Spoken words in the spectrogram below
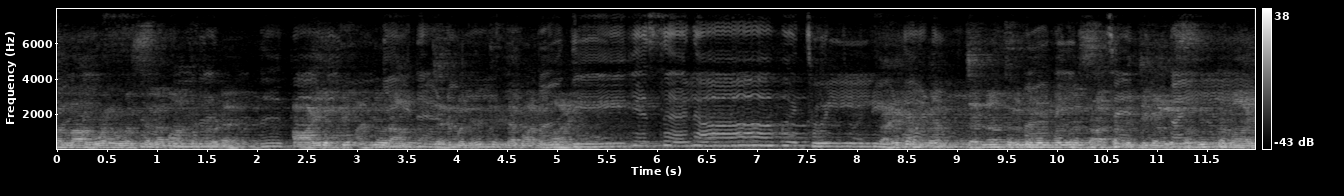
സല്ലല്ലാഹു അലൈഹി വസല്ലമ തങ്ങളുടെ ആയിരത്തി അഞ്ഞൂറാം ജന്മദിനത്തിന്റെ ഭാഗമായി സംയുക്തമായി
